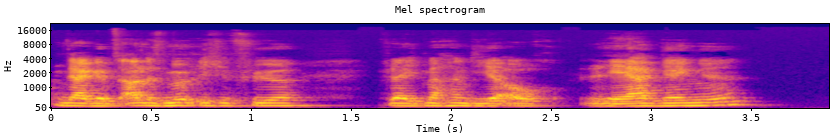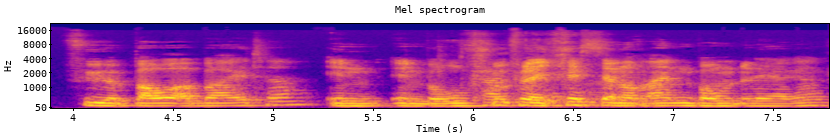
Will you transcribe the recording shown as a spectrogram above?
da gibt's alles Mögliche für. Vielleicht machen die ja auch Lehrgänge für Bauarbeiter in, in Berufsschulen. Vielleicht kriegst du ja noch einen Bombenlehrgang.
